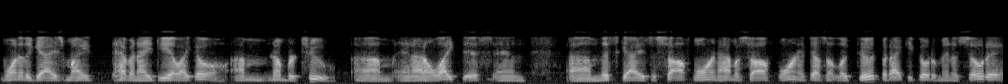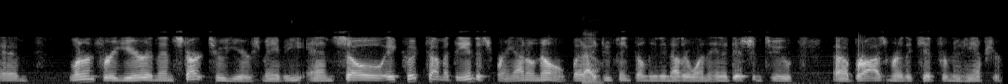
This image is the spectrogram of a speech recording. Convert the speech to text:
one of the guys might have an idea like, oh, I'm number two, um, and I don't like this, and um, this guy is a sophomore and I'm a sophomore, and it doesn't look good, but I could go to Minnesota and learn for a year and then start two years maybe. And so it could come at the end of spring. I don't know, but I do think they'll need another one in addition to uh, Brosmer, the kid from New Hampshire.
